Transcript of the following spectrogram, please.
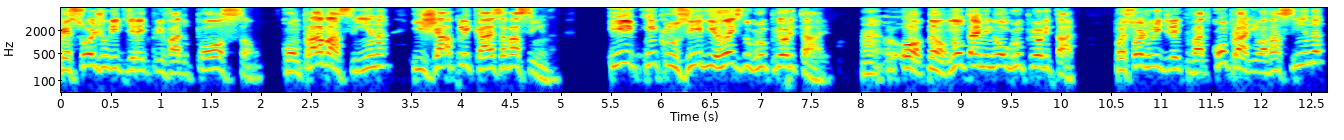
pessoas jurídicas de direito privado possam comprar vacina e já aplicar essa vacina. E, inclusive, antes do grupo prioritário. Oh, não, não terminou o grupo prioritário. Pessoas jurídicas de direito privado comprariam a vacina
